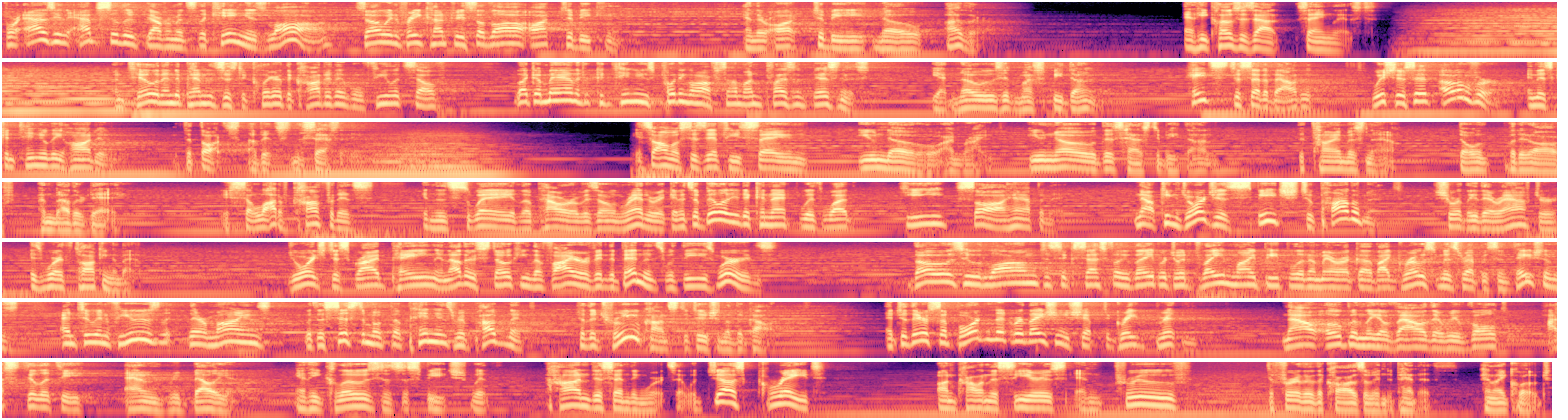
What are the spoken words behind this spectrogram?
For as in absolute governments the king is law, so in free countries the law ought to be king. And there ought to be no other. And he closes out saying this Until an independence is declared, the continent will feel itself like a man who continues putting off some unpleasant business, yet knows it must be done, hates to set about it wishes it over and is continually haunted with the thoughts of its necessity. It's almost as if he's saying, You know I'm right. You know this has to be done. The time is now. Don't put it off another day. It's a lot of confidence in the sway and the power of his own rhetoric and its ability to connect with what he saw happening. Now, King George's speech to Parliament shortly thereafter is worth talking about. George described Paine and others stoking the fire of independence with these words Those who long to successfully labor to inflame my people in America by gross misrepresentations and to infuse their minds with a system of opinions repugnant to the true constitution of the colony and to their subordinate relationship to Great Britain, now openly avow their revolt, hostility, and rebellion. And he closes the speech with condescending words that would just grate on colonists' ears and prove to further the cause of independence. And I quote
